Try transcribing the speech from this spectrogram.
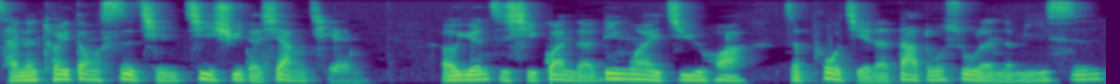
才能推动事情继续的向前。而原子习惯的另外一句话，则破解了大多数人的迷思。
